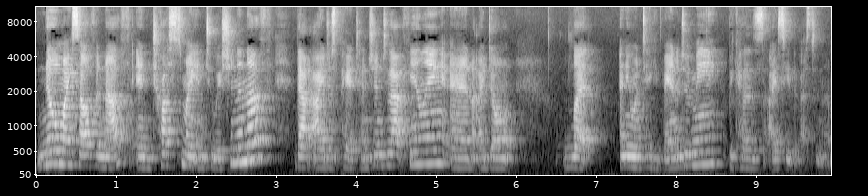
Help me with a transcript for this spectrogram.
know myself enough and trust my intuition enough that I just pay attention to that feeling and I don't let anyone take advantage of me because I see the best in them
